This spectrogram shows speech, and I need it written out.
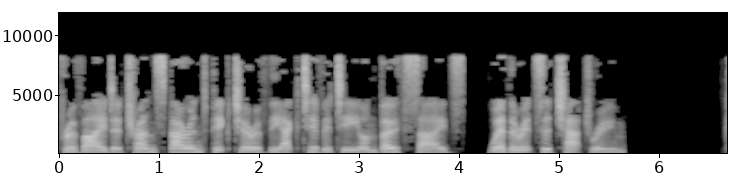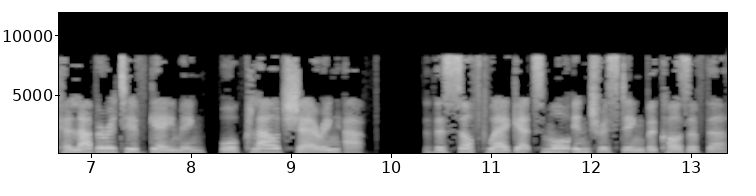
provide a transparent picture of the activity on both sides, whether it's a chat room, collaborative gaming, or cloud sharing app. The software gets more interesting because of the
